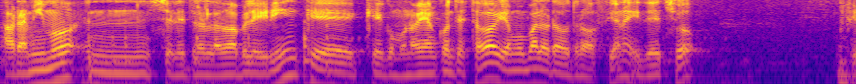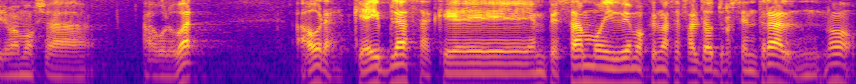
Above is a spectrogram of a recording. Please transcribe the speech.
Ahora mismo mm, se le trasladó a Pellegrín que, como no habían contestado, habíamos valorado otras opciones y de hecho firmamos a, a Global. Ahora, que hay plazas, que empezamos y vemos que no hace falta otro central, no.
